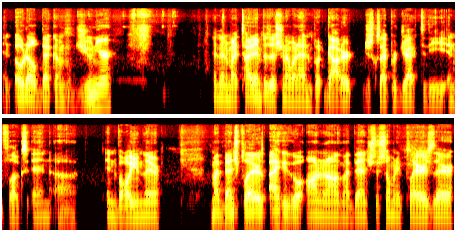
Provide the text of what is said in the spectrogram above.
and Odell Beckham Jr. And then in my tight end position, I went ahead and put Goedert just because I project the influx in uh, in volume there. My bench players, I could go on and on with my bench. There's so many players there.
